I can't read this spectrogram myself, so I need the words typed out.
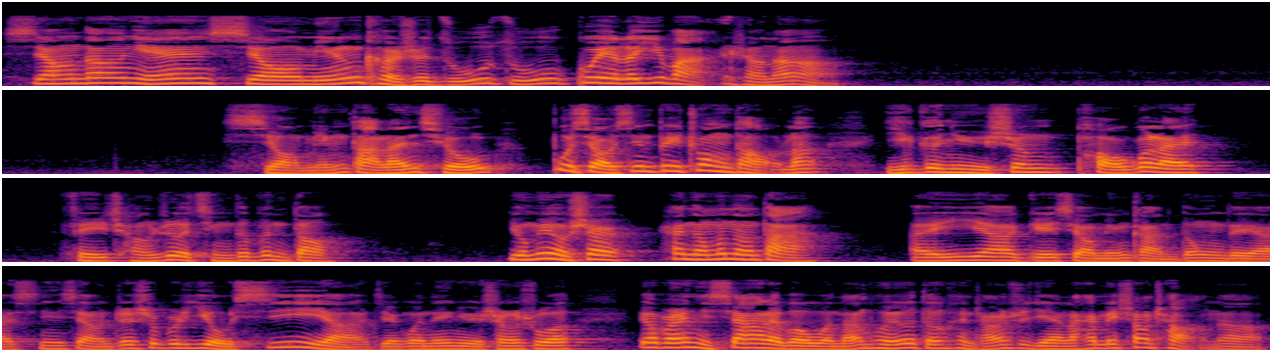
想当年，小明可是足足跪了一晚上呢。小明打篮球不小心被撞倒了，一个女生跑过来，非常热情的问道：“有没有事儿？还能不能打？”哎呀，给小明感动的呀，心想这是不是有戏呀？结果那女生说：“要不然你下来吧，我男朋友等很长时间了，还没上场呢。”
